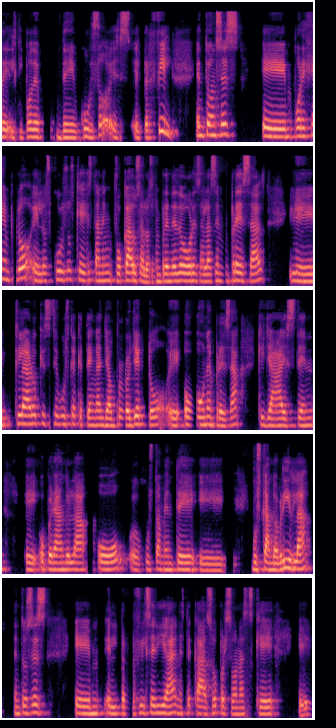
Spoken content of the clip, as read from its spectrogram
el tipo de, de curso, es el perfil. Entonces, eh, por ejemplo, en los cursos que están enfocados a los emprendedores, a las empresas, eh, claro que se busca que tengan ya un proyecto o una empresa que ya estén eh, operándola o, justamente eh, buscando abrirla. Entonces, em, el perfil sería, en este caso, personas que eh,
